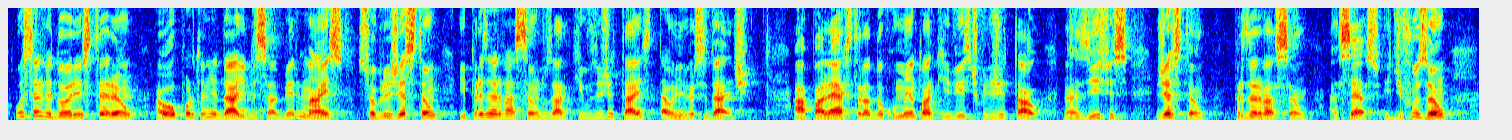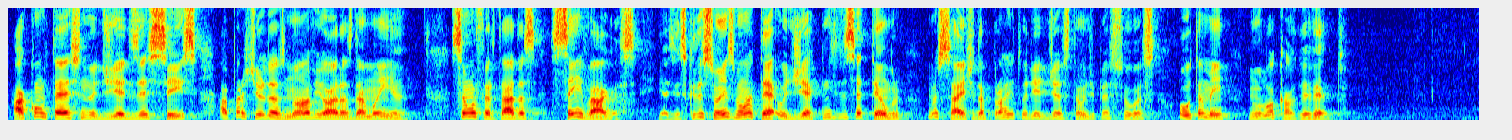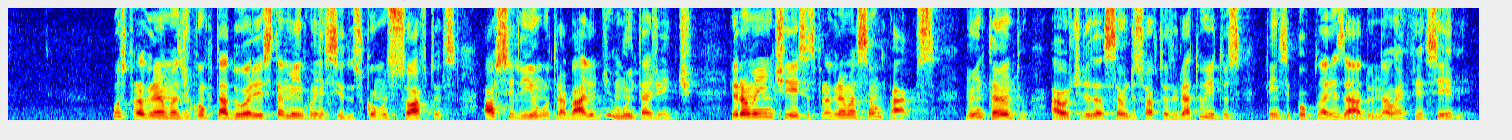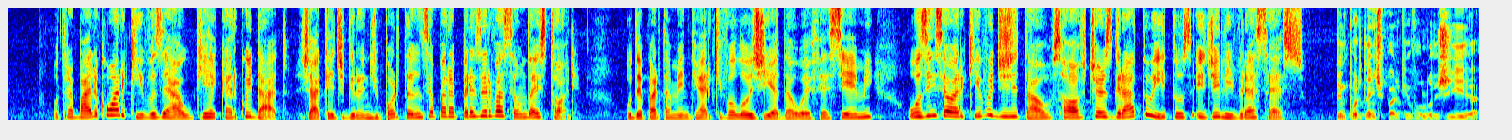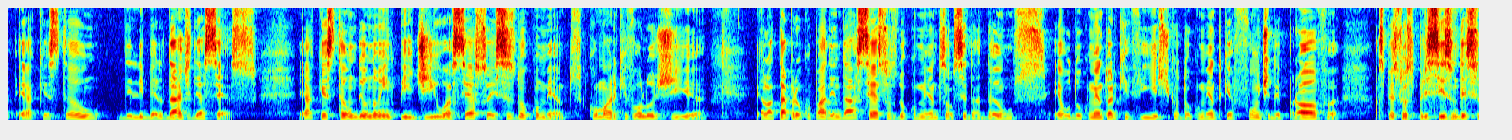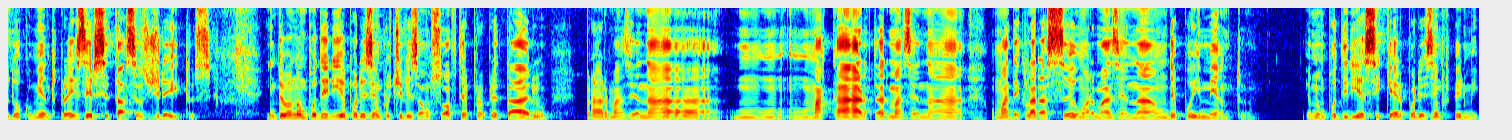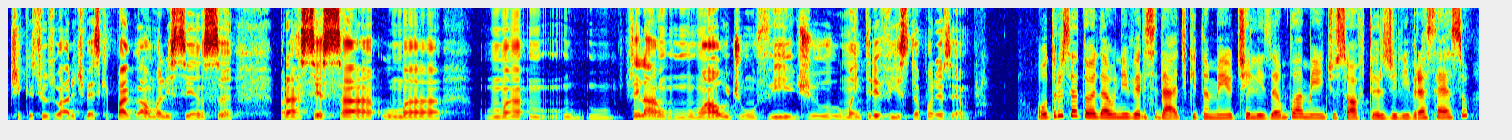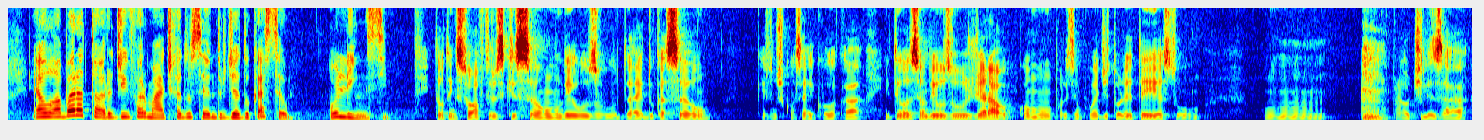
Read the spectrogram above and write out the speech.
Os servidores terão a oportunidade de saber mais sobre gestão e preservação dos arquivos digitais da universidade. A palestra Documento Arquivístico Digital nas IFES, Gestão, Preservação, Acesso e Difusão acontece no dia 16, a partir das 9 horas da manhã são ofertadas 100 vagas e as inscrições vão até o dia 15 de setembro no site da Pró-Reitoria de Gestão de Pessoas ou também no local do evento. Os programas de computadores, também conhecidos como softwares, auxiliam o trabalho de muita gente. Geralmente, esses programas são pagos. No entanto, a utilização de softwares gratuitos tem se popularizado na UFSM. O trabalho com arquivos é algo que requer cuidado, já que é de grande importância para a preservação da história. O Departamento em Arquivologia da UFSM usa em seu arquivo digital softwares gratuitos e de livre acesso. O importante para a arquivologia é a questão de liberdade de acesso. É a questão de eu não impedir o acesso a esses documentos. Como a arquivologia ela está preocupada em dar acesso aos documentos aos cidadãos, é o documento arquivístico, é o documento que é fonte de prova. As pessoas precisam desse documento para exercitar seus direitos. Então, eu não poderia, por exemplo, utilizar um software proprietário para armazenar um, uma carta, armazenar uma declaração, armazenar um depoimento. Eu não poderia sequer, por exemplo, permitir que esse usuário tivesse que pagar uma licença para acessar uma uma, um, sei lá, um áudio, um vídeo, uma entrevista, por exemplo. Outro setor da universidade que também utiliza amplamente os softwares de livre acesso é o Laboratório de Informática do Centro de Educação, o LINSE. Então tem softwares que são de uso da educação, que a gente consegue colocar, e tem outros que são de uso geral, comum, por exemplo, um editor de texto, um, um para utilizar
